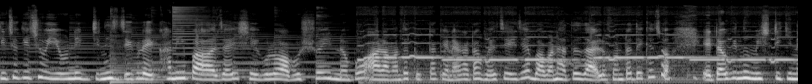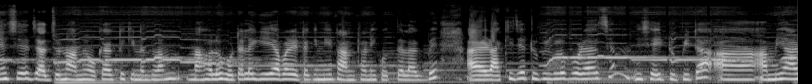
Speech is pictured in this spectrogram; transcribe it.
কিছু কিছু ইউনিক জিনিস যেগুলো এখানেই পাওয়া যায়, সেগুলো অবশ্যই নেব। আর আমাদের টুকটাক কেনাকাটা হয়েছে, এই যে বাবার হাতে জাইলোফোনটা দেখেছ? এটাও কিন্তু মিষ্টি কিনেছে, যার জন্য আমি ওকে একটা কিনে দিলাম। না হলে হোটেলে গিয়ে আবার এটাকে নিয়ে টানটানি করতে লাগবে। আর রাখি যে টুপিগুলো পরে আছে, সেই টুপিটা আমি আর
